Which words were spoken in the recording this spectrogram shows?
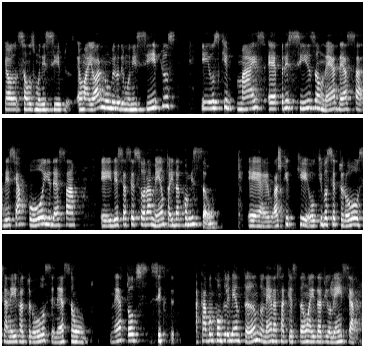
que é são os municípios, é o maior número de municípios e os que mais é, precisam né, dessa, desse apoio dessa, e desse assessoramento aí da comissão. É, eu acho que, que, o que você trouxe, a Neiva trouxe, né, são né, todos se acabam complementando, né, nessa questão aí da violência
